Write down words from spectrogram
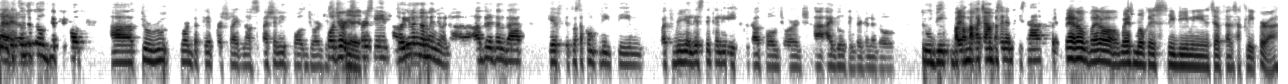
yeah, it's a little difficult uh, to root for the Clippers right now, especially Paul George. Paul George, Yeah, yeah. first game. So yun lang naman yun. Uh, other than that, if it was a complete team, but realistically, without Paul George, uh, I don't think they're gonna go too deep. Baka Eh, makachampa sila ng isa. pero pero Westbrook is redeeming himself as a Clipper, ah.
